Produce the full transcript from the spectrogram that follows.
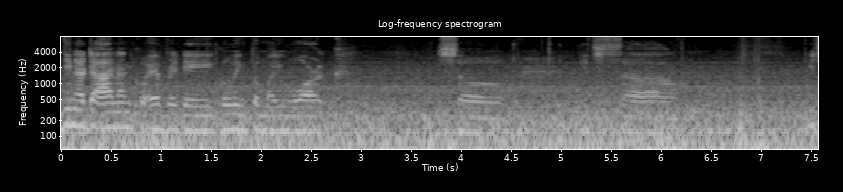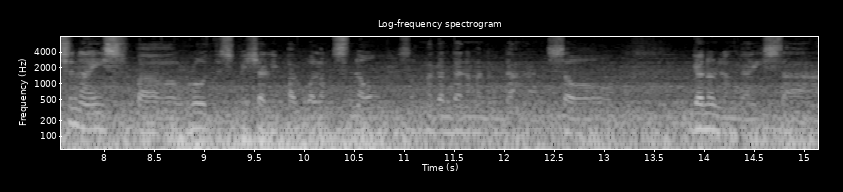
dinadaanan ko everyday going to my work. So it's uh, it's a nice uh, road especially pag walang snow. So maganda naman ang daan. So ganun lang guys. Uh,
